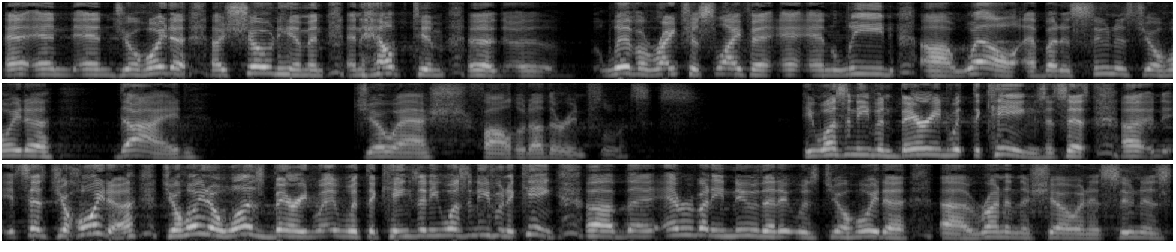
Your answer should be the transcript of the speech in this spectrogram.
and, and, and Jehoiada uh, showed him and, and helped him uh, uh live a righteous life and, and lead uh, well. But as soon as Jehoiada died, Joash followed other influences. He wasn't even buried with the kings. It says, uh, it says Jehoiada. Jehoiada was buried with the kings and he wasn't even a king. Uh, everybody knew that it was Jehoiada, uh, running the show. And as soon as,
